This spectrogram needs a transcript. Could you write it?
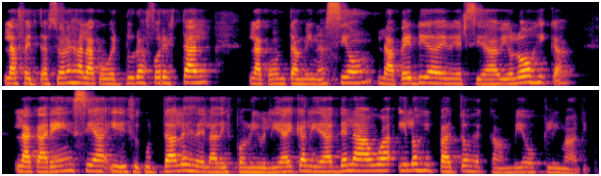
las afectaciones a la cobertura forestal, la contaminación, la pérdida de diversidad biológica, la carencia y dificultades de la disponibilidad y calidad del agua y los impactos del cambio climático.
